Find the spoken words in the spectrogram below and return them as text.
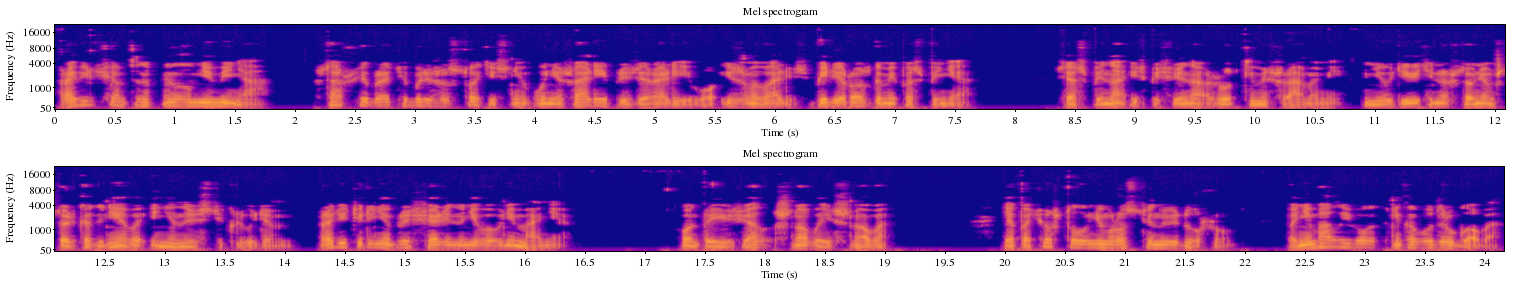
Равиль чем-то напоминал мне меня. Старшие братья были жестоки с ним, унижали и презирали его, измывались, били розгами по спине. Вся спина испещрена жуткими шрамами. Неудивительно, что в нем столько гнева и ненависти к людям. Родители не обращали на него внимания. Он приезжал снова и снова. Я почувствовал в нем родственную душу, понимал его как никого другого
